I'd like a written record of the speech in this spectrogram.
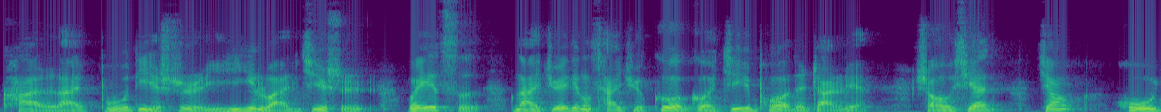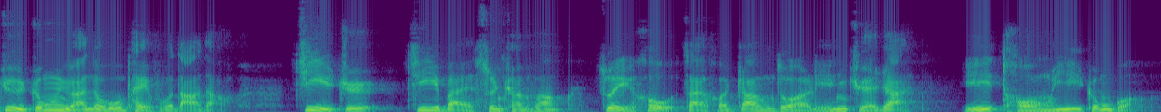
看来不地是以卵击石。为此，乃决定采取各个击破的战略。首先将虎踞中原的吴佩孚打倒，继之击败孙传芳，最后再和张作霖决战，以统一中国。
